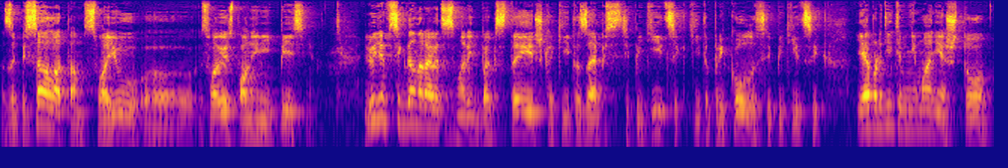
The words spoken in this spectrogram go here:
записала там свою, э, свое исполнение песни. Людям всегда нравится смотреть бэкстейдж, какие-то записи с репетиций, какие-то приколы с репетиций. И обратите внимание, что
